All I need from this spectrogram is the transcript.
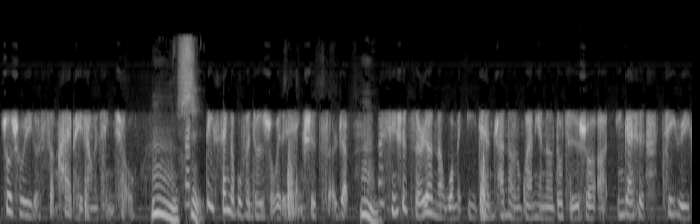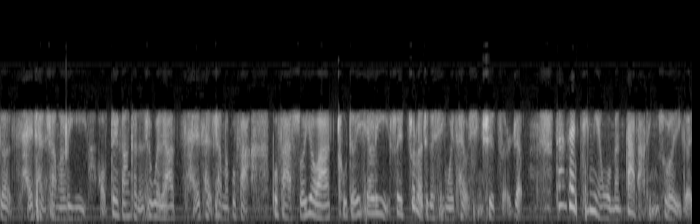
做出一个损害赔偿的请求。嗯，是。第三个部分就是所谓的刑事责任。嗯，那刑事责任呢？我们以前传统的观念呢，都只是说呃，应该是基于一个财产上的利益哦，对方可能是为了要财产上的不法不法所有啊，图得一些利益，所以做了这个行为才有刑事责任。但在今年我们大法庭做了一个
